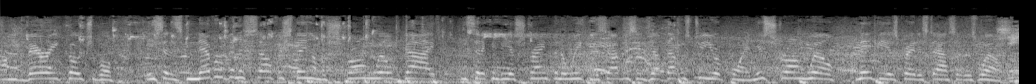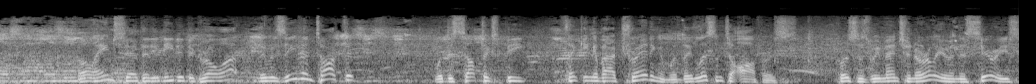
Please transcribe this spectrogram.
I'm very coachable. He said, it's never been a selfish thing. I'm a strong-willed guy. He said it can be a strength and a weakness. Obviously, Jeff, that was to your point. His strong will may be his greatest asset as well. Well, Ainge said that he needed to grow up. There was even talk that would the Celtics be thinking about trading him? Would they listen to offers? Of course, as we mentioned earlier in this series,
